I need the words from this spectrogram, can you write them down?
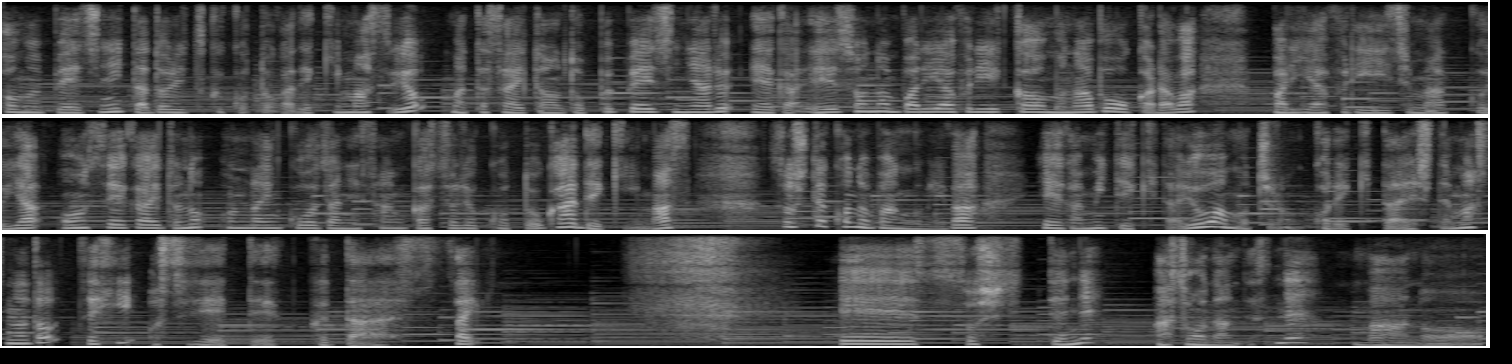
ホームページにたどり着くことができますよ。また、サイトのトップページにある映画映像のバリアフリー化を学ぼうからは、バリアフリー字幕や音声ガイドのオンライン講座に参加することができます。そしてこの番組は、映画見てきたよはもちろんこれ期待してますなど、ぜひ教えてください。えー、そしてね、あそうなんですね。まああの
